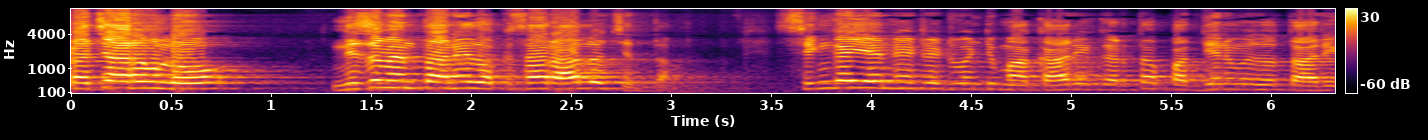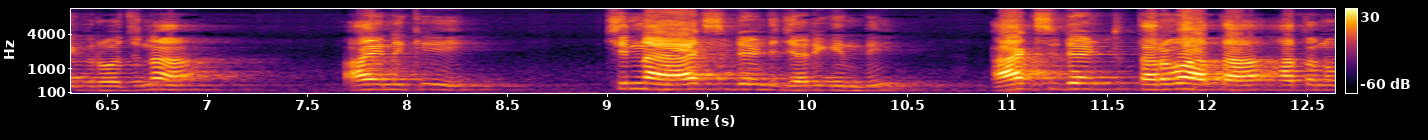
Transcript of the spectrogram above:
ప్రచారంలో నిజమెంత అనేది ఒకసారి ఆలోచిద్దాం. సింగయ్య అనేటటువంటి మా కార్యకర్త పద్దెనిమిదో తారీఖు రోజున ఆయనకి చిన్న యాక్సిడెంట్ జరిగింది. యాక్సిడెంట్ తర్వాత అతను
